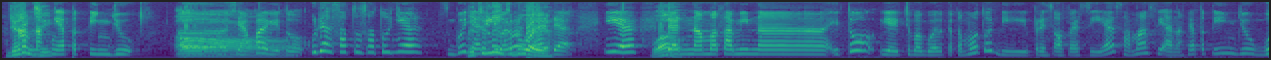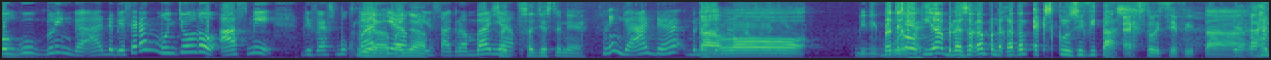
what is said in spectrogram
Sih. Anaknya petinju. eh, Oh. siapa gitu. Udah satu-satunya. Gue Itu nyari lu di nggak ya? ada. Iya. Wow. Dan nama Tamina itu ya coba gue ketemu tuh di Prince of Persia sama si anaknya petinju. Gue Hmm. googling nggak ada. Biasanya kan muncul tuh Asmi di Facebook banyak, banyak. di Instagram banyak. Su- suggestion-nya. Ini nggak ada. satu-satunya. Kalau bini berarti kalau Tia berdasarkan pendekatan eksklusivitas eksklusivitas. Ya kan?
